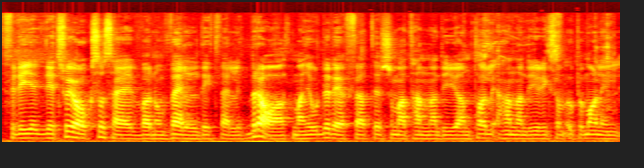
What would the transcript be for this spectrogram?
För det, det tror jag också så här, var nog väldigt, väldigt bra att man gjorde det för att eftersom att han hade ju antagligen, han hade ju liksom uppenbarligen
